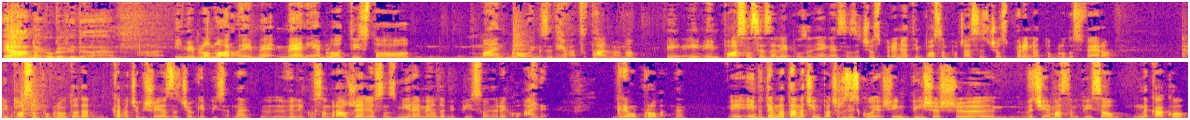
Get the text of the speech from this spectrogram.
Ja, na Google Video. Ja. Uh, In mi je bilo noro, ej, me, meni je bilo tisto mind-blowing, zadeva totalno. No? In, in, in pa sem se zalepil za njega in sem začel spremljati, in pa sem počasi začel spremljati to blagosfero. In pa sem pogrunil, da kaj pa če bi še jaz začel kaj pisati. Ne? Veliko sem bral, željo sem zmeraj imel, da bi pisal in rekel, ajde, gremo probat. Ne? In, in potem na ta način pač raziskuješ in pišeš. Uh, večinoma sem pisal nekako,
